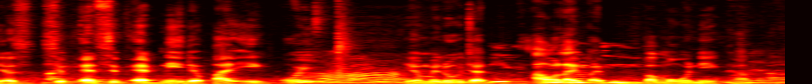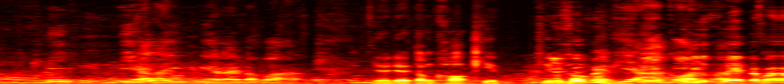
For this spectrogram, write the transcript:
เดี๋ยว 11 11 นี้เดี๋ยวไปอีก อุ้ยเดี๋ยวไม่รู้จะเอาอะไรไปประมูลอีกครับ มีมีอะไรมีอะไรแบบว่า เดี๋ยวเดี๋ยวต้องขอคิดคิดมีมุเขากแบก่บอนมีมีรีเควสแบบว่า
